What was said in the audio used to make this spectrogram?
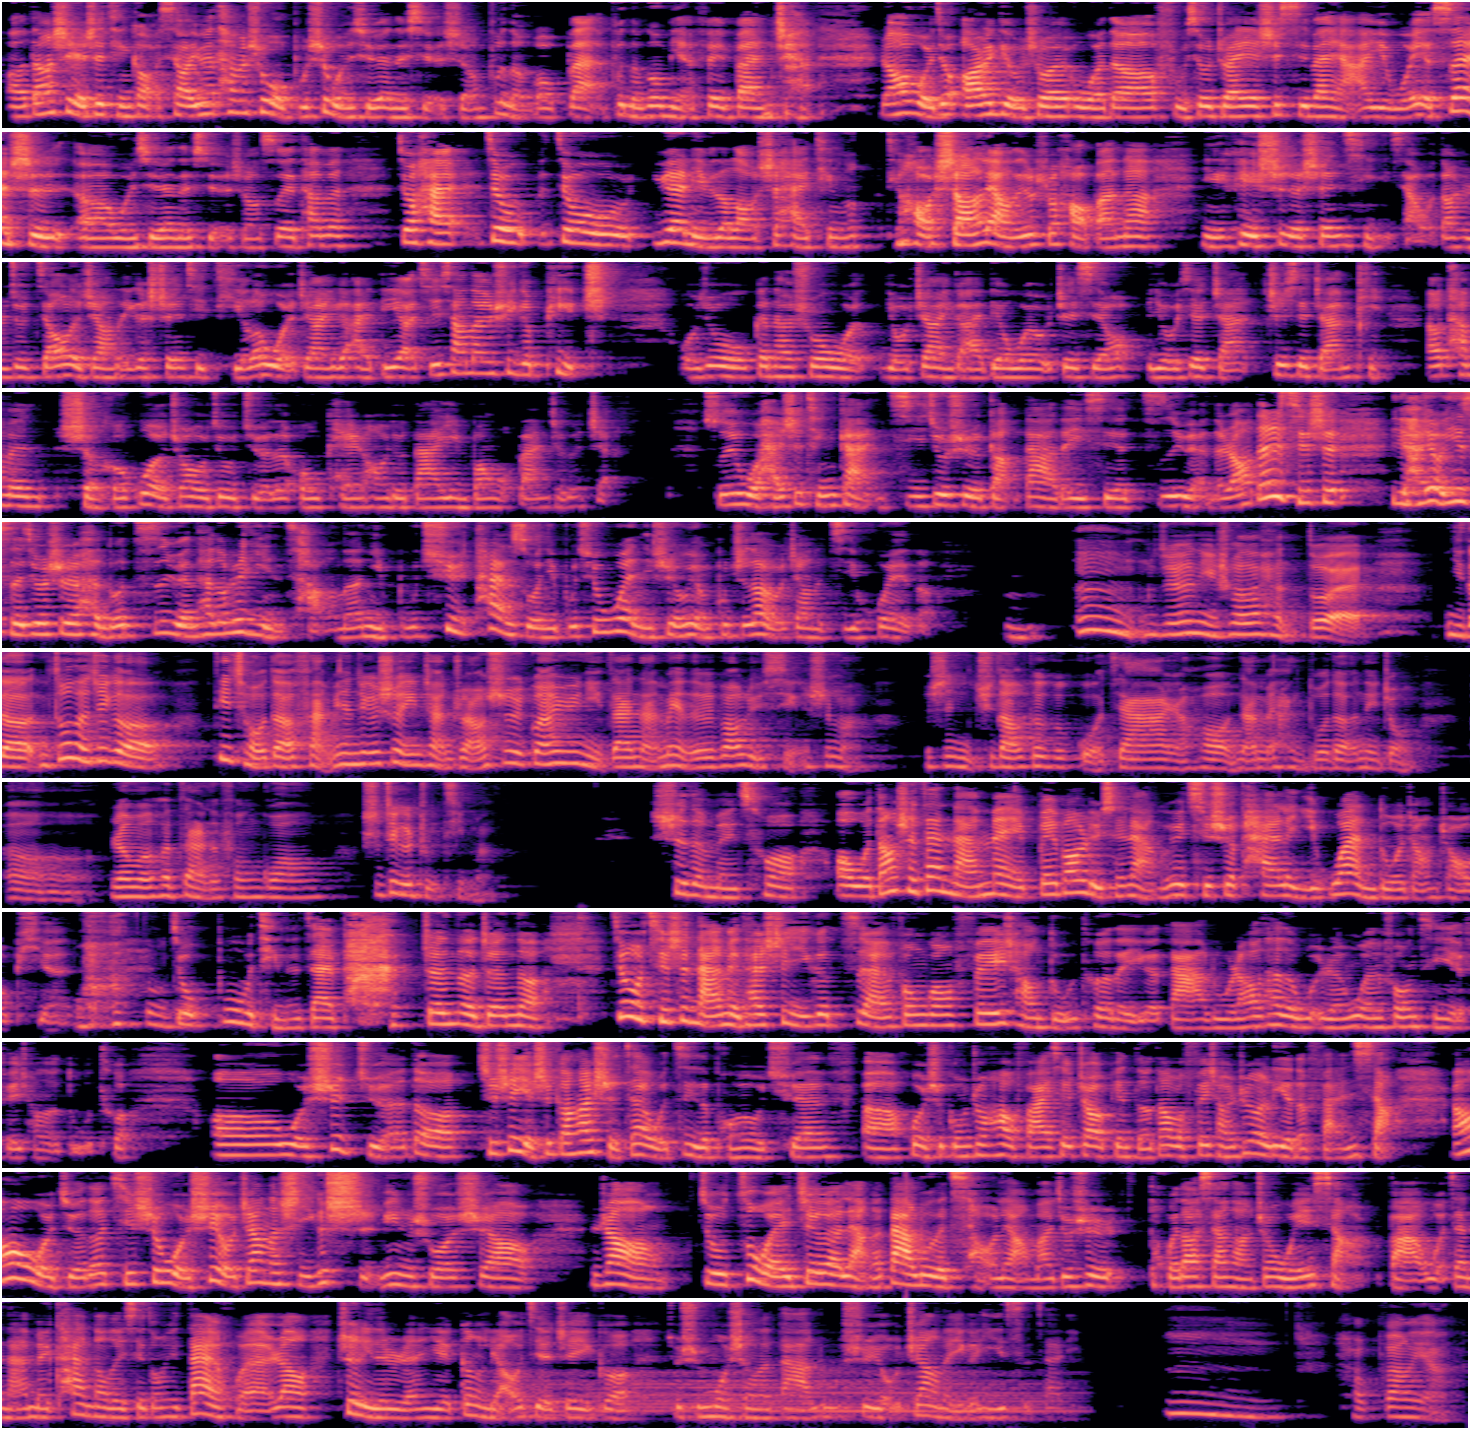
呃，当时也是挺搞笑，因为他们说我不是文学院的学生，不能够办，不能够免费办展，然后我就 argue 说我的辅修专业是西班牙语，我也算是呃文学院的学生，所以他们。就还就就院里面的老师还挺挺好商量的，就说好吧，那你可以试着申请一下。我当时就交了这样的一个申请，提了我这样一个 idea，其实相当于是一个 pitch。我就跟他说我有这样一个 idea，我有这些有一些展这些展品，然后他们审核过了之后就觉得 OK，然后就答应帮我办这个展。所以我还是挺感激，就是港大的一些资源的。然后，但是其实也很有意思的就是很多资源它都是隐藏的，你不去探索，你不去问，你是永远不知道有这样的机会的。嗯嗯，我觉得你说的很对。你的你做的这个地球的反面这个摄影展，主要是关于你在南美的背包旅行，是吗？就是你去到各个国家，然后南美很多的那种呃人文和自然的风光，是这个主题吗？是的，没错。哦，我当时在南美背包旅行两个月，其实拍了一万多张照片，就不停的在拍，真的真的。就其实南美它是一个自然风光非常独特的一个大陆，然后它的人文风情也非常的独特。呃，我是觉得，其实也是刚开始在我自己的朋友圈啊，或者是公众号发一些照片，得到了非常热烈的反响。然后我觉得，其实我是有这样的是一个使命，说是要让。就作为这个两个大陆的桥梁嘛，就是回到香港之后，我也想把我在南美看到的一些东西带回来，让这里的人也更了解这个就是陌生的大陆，是有这样的一个意思在里。嗯，好棒呀！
